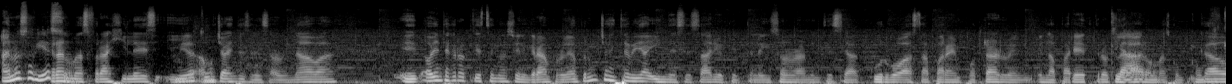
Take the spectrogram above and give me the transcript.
Ah, no sabía eran eso. Eran más frágiles y a mucha gente se les arruinaba. Eh, obviamente creo que este no es el gran problema, pero mucha gente veía innecesario que el televisor realmente sea curvo hasta para empotrarlo en, la pared, creo que claro, era más complicado.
